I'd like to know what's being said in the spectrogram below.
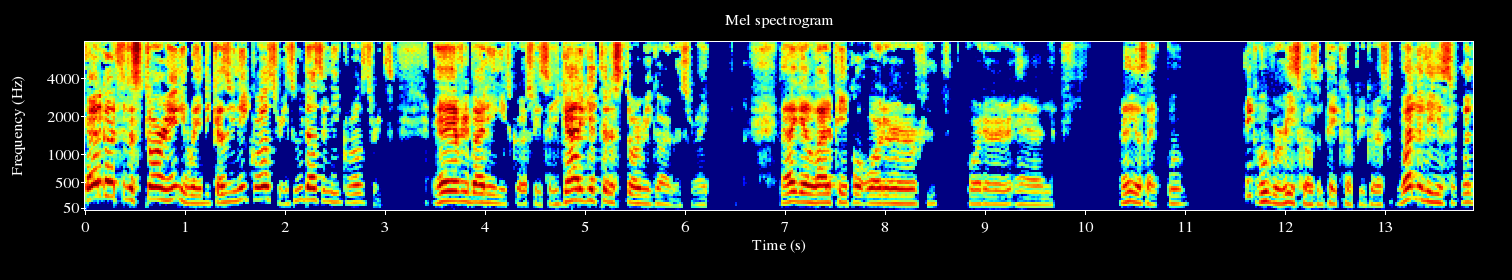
You gotta go to the store anyway because you need groceries. Who doesn't need groceries? Everybody needs groceries, so you gotta get to the store regardless, right? Now I get a lot of people order, order, and I think it's like I think Uber Eats goes and picks up your groceries. One of these, when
